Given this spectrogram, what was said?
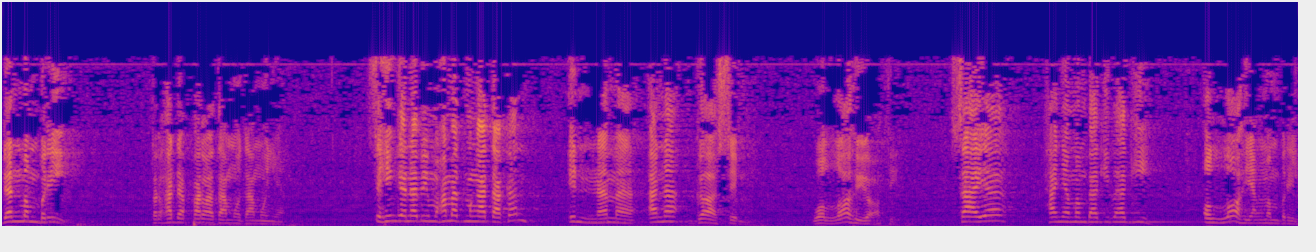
dan memberi terhadap para tamu-tamunya. Sehingga Nabi Muhammad mengatakan, "Innama ana gasim, wallahu yu'ti." Saya hanya membagi-bagi, Allah yang memberi.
